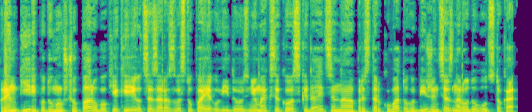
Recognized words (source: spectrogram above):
Френк Гірі подумав, що парубок, який оце зараз виступає у відео з Нью-Мексико, скидається на пристаркуватого біженця з народу Вудстока,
